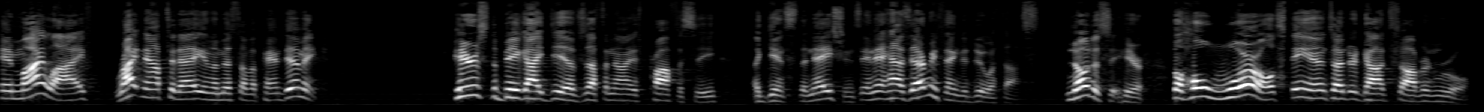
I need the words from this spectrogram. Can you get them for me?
In my life, right now, today, in the midst of a pandemic. Here's the big idea of Zephaniah's prophecy against the nations, and it has everything to do with us. Notice it here. The whole world stands under God's sovereign rule.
